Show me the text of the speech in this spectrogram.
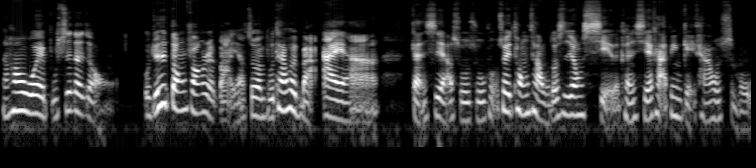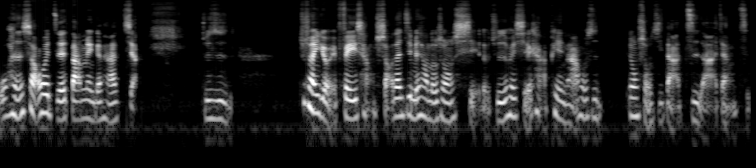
然后我也不是那种，我觉得是东方人吧，亚洲人不太会把爱啊、感谢啊说出口，所以通常我都是用写的，可能写卡片给他或什么，我很少会直接当面跟他讲，就是就算有也非常少，但基本上都是用写的，就是会写卡片啊，或是用手机打字啊这样子。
